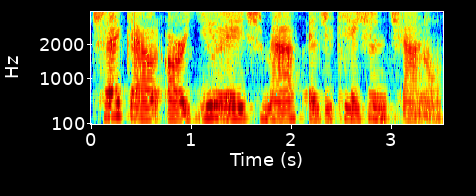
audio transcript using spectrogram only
check out our UH Math Education channel.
